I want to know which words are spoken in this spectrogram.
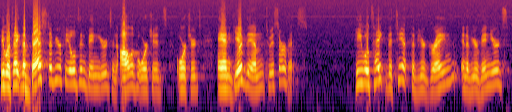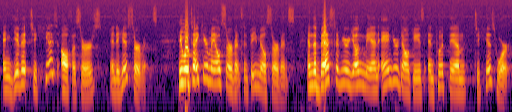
He will take the best of your fields and vineyards and olive orchards, orchards and give them to his servants. He will take the tenth of your grain and of your vineyards and give it to his officers and to his servants. He will take your male servants and female servants and the best of your young men and your donkeys and put them to his work.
